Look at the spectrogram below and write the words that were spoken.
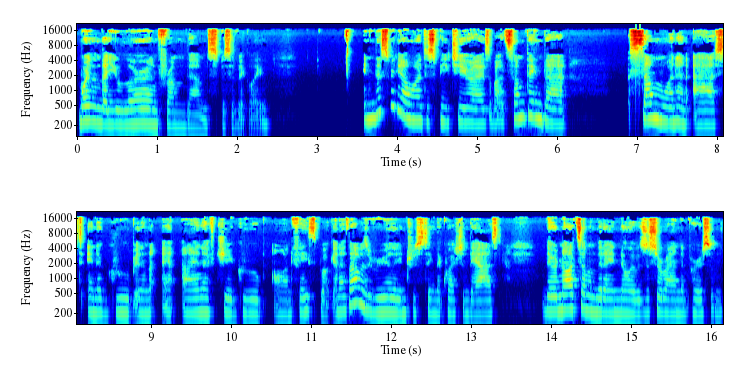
more than that you learn from them specifically. In this video, I wanted to speak to you guys about something that someone had asked in a group, in an INFJ group on Facebook, and I thought it was really interesting the question they asked. They're not someone that I know, it was just a random person.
